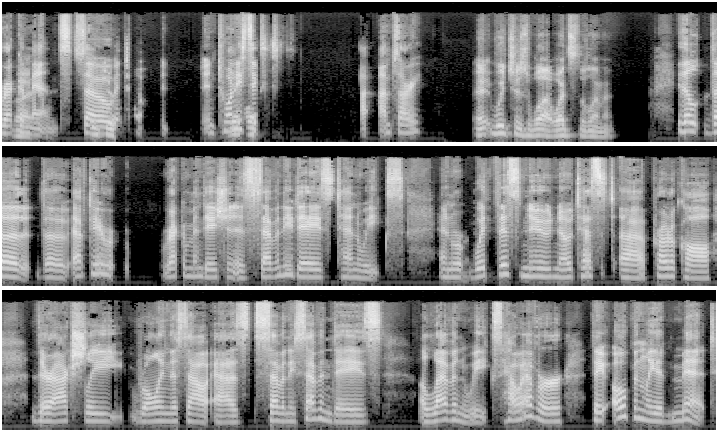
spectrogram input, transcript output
recommends. So in, in 26, I- I'm sorry, Eh, Which is what? What's the limit? The, the, the FDA recommendation is 70 days, 10 weeks. And with this new no test uh, protocol, they're actually rolling this out as 77 days, 11 weeks. However, they openly admit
